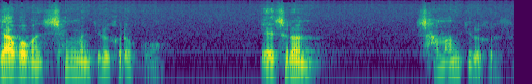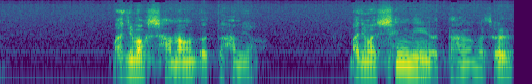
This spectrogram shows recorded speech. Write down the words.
야곱은 생명길을 걸었고 에스는 사망길을 걸었습니다. 마지막 사망은 어떠하며 마지막 생명이 어떠하는 것을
